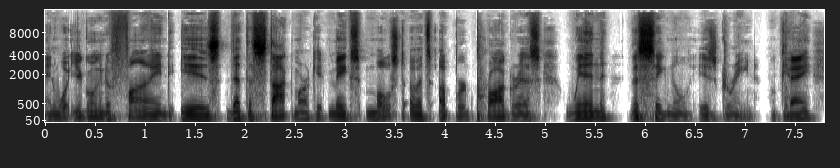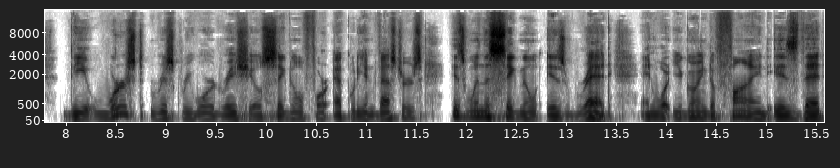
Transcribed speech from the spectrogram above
And what you're going to find is that the stock market makes most of its upward progress when the signal is green. Okay. The worst risk reward ratio signal for equity investors is when the signal is red. And what you're going to find is that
